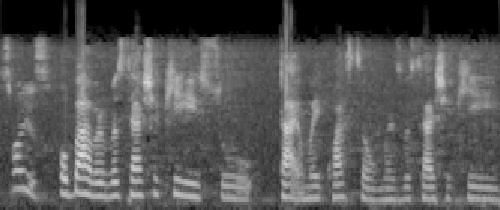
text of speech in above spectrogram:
só isso. Ô, Bárbara, você acha que isso. Tá, é uma equação, mas você acha que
